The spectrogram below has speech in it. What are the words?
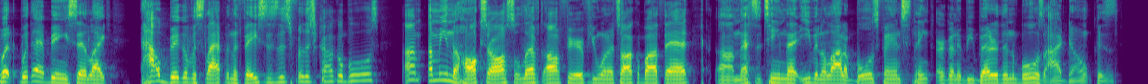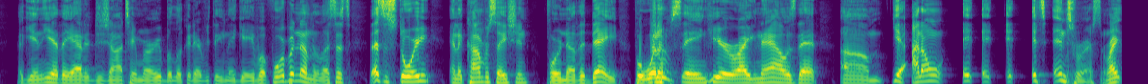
But with that being said, like how big of a slap in the face is this for the Chicago Bulls? Um, I mean, the Hawks are also left off here if you want to talk about that. Um, that's a team that even a lot of Bulls fans think are going to be better than the Bulls. I don't, because again, yeah, they added Dejounte Murray, but look at everything they gave up for. But nonetheless, that's that's a story and a conversation for another day. But what I'm saying here right now is that, um, yeah, I don't. It, it, it it's interesting, right?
